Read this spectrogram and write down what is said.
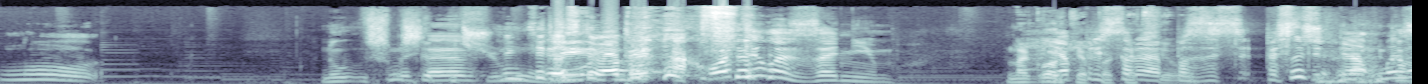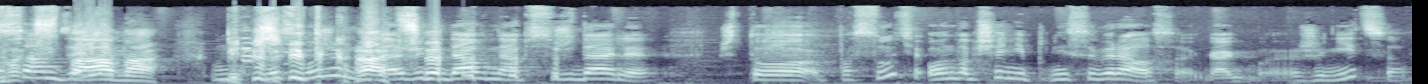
Ну, Ну в смысле это почему? ты охотилась за ним? На Я горке представляю, по, по Слушай, степям мы на самом Казахстана Мы мы с бежит мужем Катя. даже недавно обсуждали, что, по сути, он вообще не, не собирался как бы жениться.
